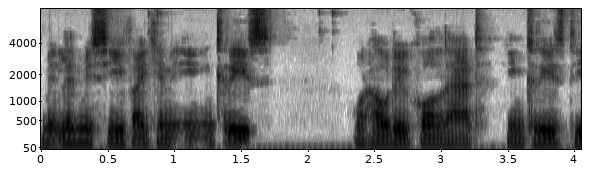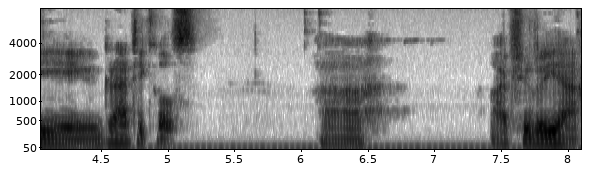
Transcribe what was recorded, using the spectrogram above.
let me see if I can increase or how do you call that increase the graticules uh, actually yeah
